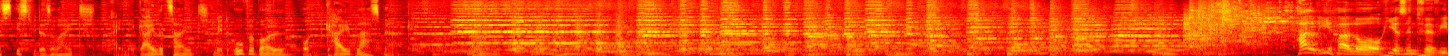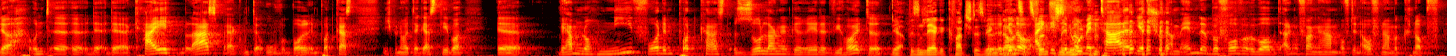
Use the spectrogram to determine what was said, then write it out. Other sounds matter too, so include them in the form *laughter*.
Es ist wieder soweit. Eine geile Zeit mit Uwe Boll und Kai Blasberg. Hallo, hier sind wir wieder. Und äh, äh, der, der Kai Blasberg und der Uwe Boll im Podcast. Ich bin heute der Gastgeber. Äh, wir haben noch nie vor dem Podcast so lange geredet wie heute. Ja, wir sind leer gequatscht, deswegen äh, dauert genau, es jetzt fünf eigentlich Minuten. sind wir mental *laughs* jetzt schon am Ende, bevor wir überhaupt angefangen haben, auf den Aufnahmeknopf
